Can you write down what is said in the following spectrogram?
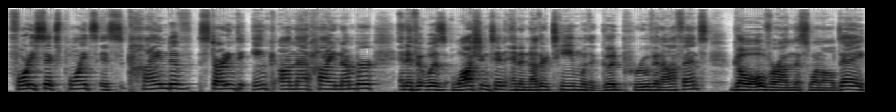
46 points, it's kind of starting to ink on that high number. And if it was Washington and another team with a good proven offense, go over on this one all day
